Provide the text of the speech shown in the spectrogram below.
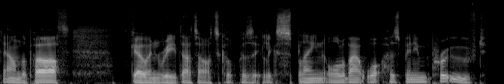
down the path, go and read that article because it'll explain all about what has been improved.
